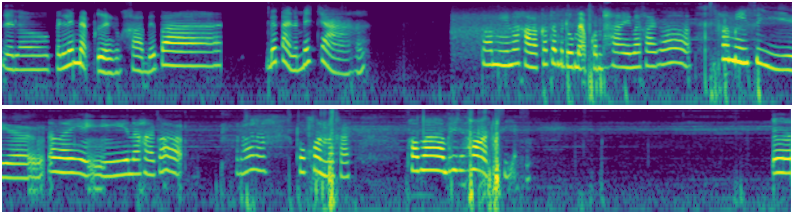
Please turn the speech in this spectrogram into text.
เดี๋ยวเราไปเล่นแบบอื่นกันค่ะ บ๊ายบาย บ๊ายบายนะแม่จ๋า ตอนนี้นะคะเราก็จะมาดูแมปคนไทยนะคะก็ถ้ามีเสียงอะไรอย่างนี้นะคะก็ขอโทษนะทุกคนนะคะ เพราะว่าพี่ชอบอัดเสียง เออ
